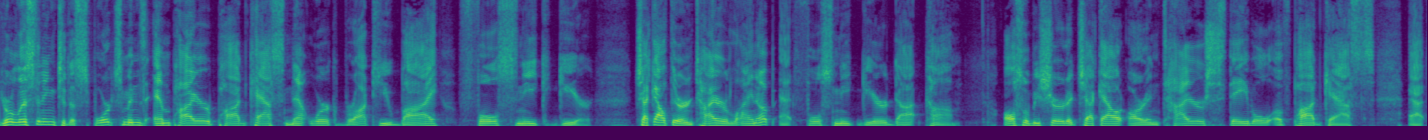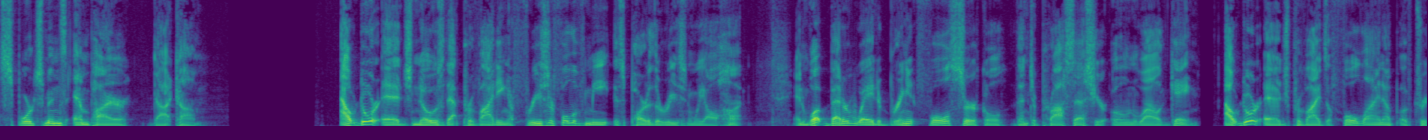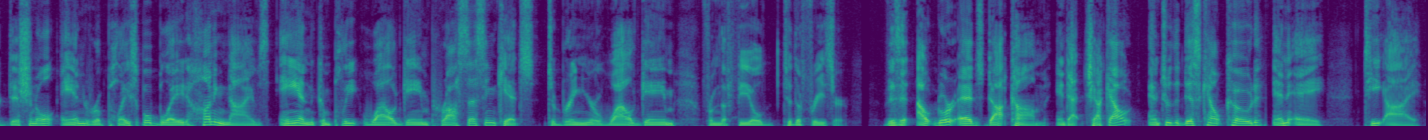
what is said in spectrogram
You're listening to the Sportsman's Empire Podcast Network brought to you by Full Sneak Gear. Check out their entire lineup at fullsneakgear.com. Also, be sure to check out our entire stable of podcasts at sportsmansempire.com. Outdoor Edge knows that providing a freezer full of meat is part of the reason we all hunt. And what better way to bring it full circle than to process your own wild game? Outdoor Edge provides a full lineup of traditional and replaceable blade hunting knives and complete wild game processing kits to bring your wild game from the field to the freezer. Visit OutdoorEdge.com and at checkout, enter the discount code NATION30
